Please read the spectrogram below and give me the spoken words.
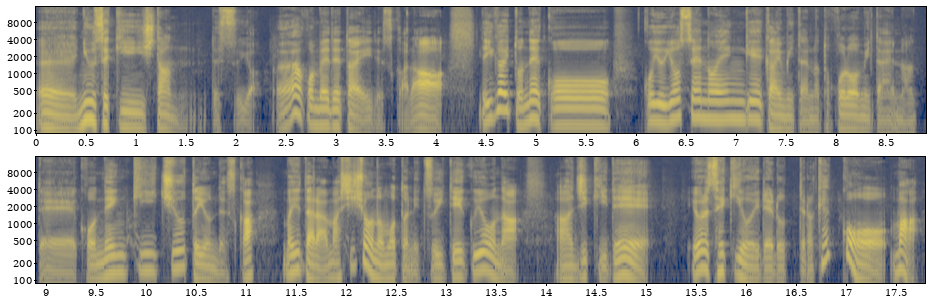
えー、入籍したんですよ。えー、これめでたいですから、で意外とね、こう、こういう寄席の演芸会みたいなところみたいなって、こう年季中というんですか、まあ言ったら、まあ師匠のもとについていくような時期で、いわゆる席を入れるっていうのは結構、まあ、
